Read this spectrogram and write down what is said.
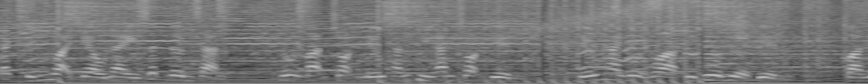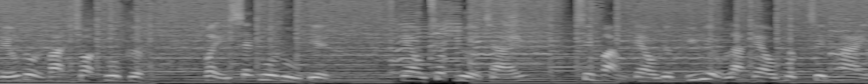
Cách tính loại kèo này rất đơn giản. Đội bạn chọn nếu thắng thì ăn chọn tiền. Nếu hai đội hòa thì thua nửa tiền. Và nếu đội bạn chọn thua cược, vậy sẽ thua đủ tiền. Kèo chấp nửa trái. Trên bảng kèo được ký hiệu là kèo 1 trên 2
